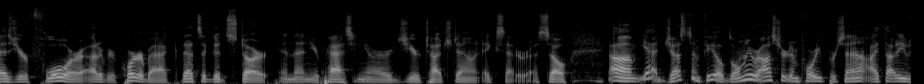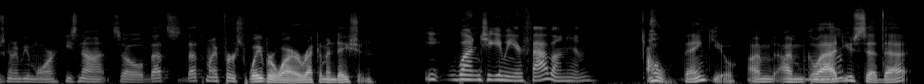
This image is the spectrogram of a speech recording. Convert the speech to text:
as your floor out of your quarterback, that's a good start and then your passing yards, your touchdown, etc. So, um yeah, Justin Fields only rostered in 40%. I thought he was going to be more. He's not. So, that's that's my first waiver wire recommendation. Why don't you give me your fab on him? Oh, thank you. I'm I'm glad you said that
